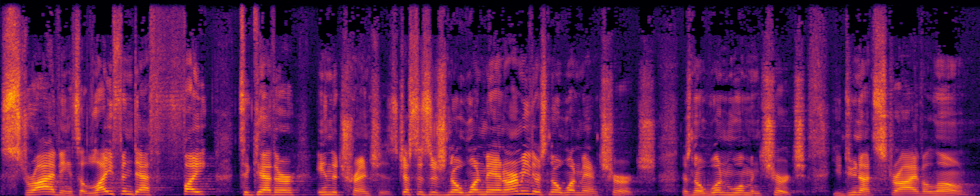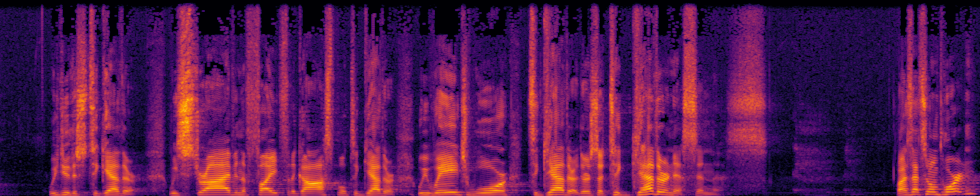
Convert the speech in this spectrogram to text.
Striving. It's a life and death fight together in the trenches. Just as there's no one man army, there's no one man church. There's no one woman church. You do not strive alone. We do this together. We strive in the fight for the gospel together. We wage war together. There's a togetherness in this. Why is that so important?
